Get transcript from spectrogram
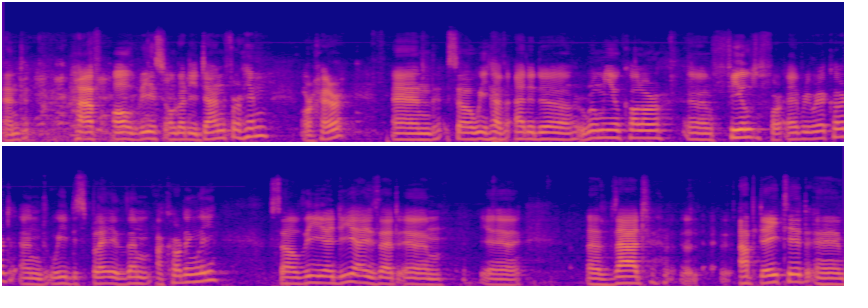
and have all this already done for him or her. And so we have added a Romeo color uh, field for every record, and we display them accordingly. So the idea is that um, uh, that uh, updated uh,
